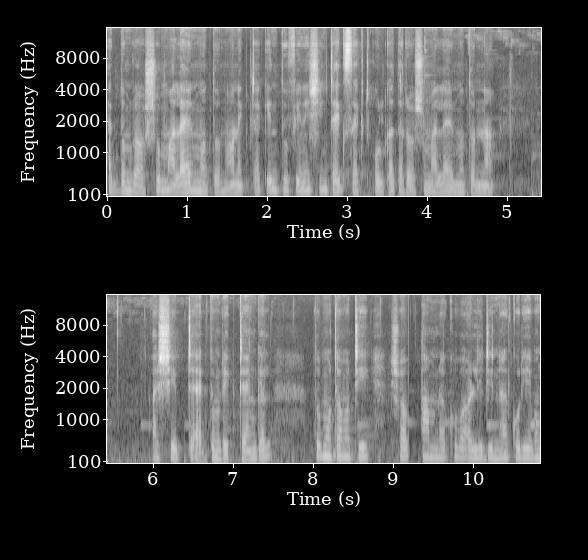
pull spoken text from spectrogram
একদম রসমালাইয়ের মতন অনেকটা, কিন্তু ফিনিশিংটা এক্স্যাক্ট কলকাতার রসমালাইয়ের মতন না। আর শেপটা একদম রেক্ট্যাঙ্গেল তো মোটামুটি সব আমরা খুব আর্লি ডিনার করি এবং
